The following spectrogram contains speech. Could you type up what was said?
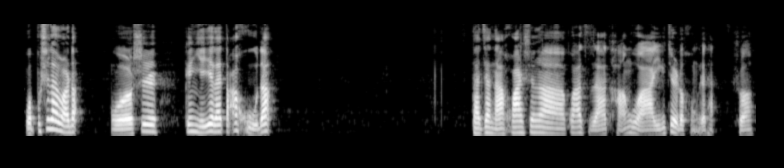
我不是来玩的，我是跟爷爷来打虎的。”大家拿花生啊、瓜子啊、糖果啊，一个劲儿的哄着他，说：“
